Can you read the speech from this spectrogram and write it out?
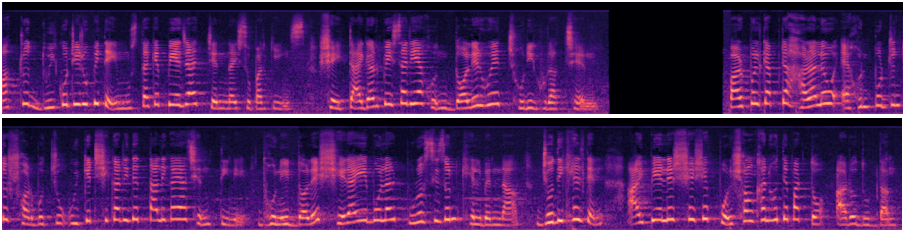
মাত্র দুই কোটি রুপিতেই মুস্তাকে পেয়ে যায় চেন্নাই সুপার কিংস। সেই টাইগার পেসারই এখন দলের হয়ে ছড়ি ঘুরাচ্ছেন। পার্পল ক্যাপটা হারালেও এখন পর্যন্ত সর্বোচ্চ উইকেট শিকারীদের তালিকায় আছেন তিনি। ধোনির দলের সেরা এই বোলার পুরো সিজন খেলবেন না। যদি খেলতেন আইপিএলের শেষে পরিসংখ্যান হতে পারত আরও দুর্দান্ত।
